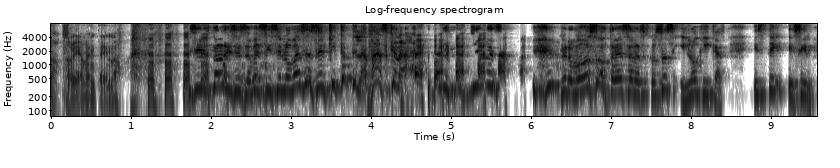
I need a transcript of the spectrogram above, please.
No, pues obviamente no. Si, no, dices, a ver, si se lo vas a hacer, quítate la máscara. Pero vamos otra vez a las cosas ilógicas. Este, es decir,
